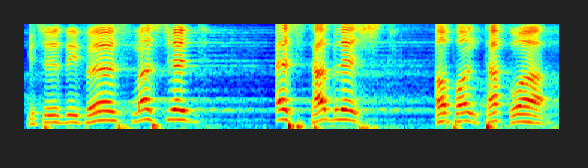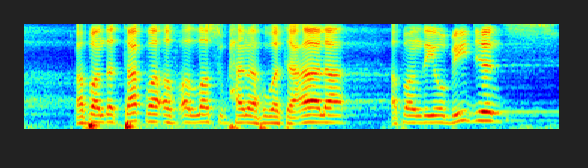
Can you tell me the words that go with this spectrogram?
which is the first masjid established upon taqwa, upon the taqwa of Allah subhanahu wa ta'ala, upon the obedience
